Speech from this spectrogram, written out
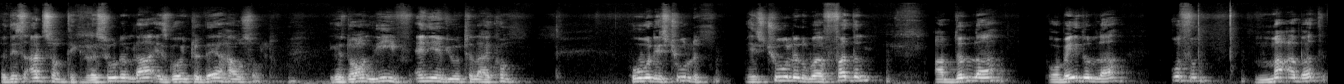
So this adds something. Rasulullah is going to their household. He goes, don't leave any of you until I come. Who were his children? His children were Fadl, Abdullah, Ubaidullah, Quthm, Ma'abad,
